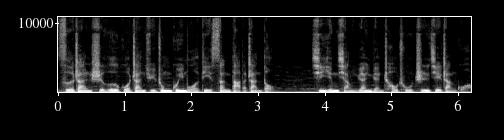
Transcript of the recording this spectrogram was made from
此战是俄国战局中规模第三大的战斗，其影响远远超出直接战果。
